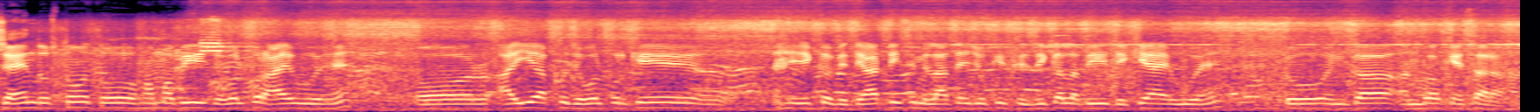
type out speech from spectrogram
जय हिंद दोस्तों तो हम अभी जबलपुर आए हुए हैं और आइए आपको जबलपुर के एक विद्यार्थी से मिलाते हैं जो कि फ़िज़िकल अभी देखे आए हुए हैं। तो इनका अनुभव कैसा रहा?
